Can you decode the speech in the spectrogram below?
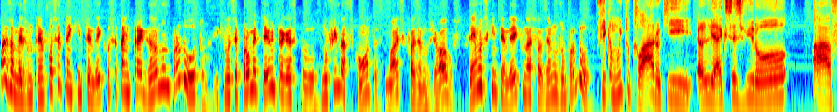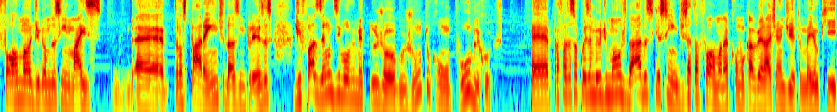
Mas ao mesmo tempo você tem que entender que você está entregando um produto e que você prometeu entregar esse produto. No fim das contas, nós que fazemos jogos, temos que entender que nós fazemos um produto. Fica muito claro que Early Access virou a forma, digamos assim, mais é, transparente das empresas de fazer um desenvolvimento do jogo junto com o público é, para fazer essa coisa meio de mãos dadas que, assim, de certa forma, né, como o Caveira tinha dito, meio que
